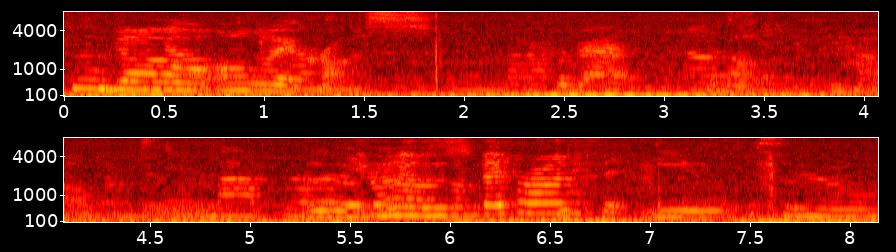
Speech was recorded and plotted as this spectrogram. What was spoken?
can go all the way across. I forgot about how it You don't have goes. some paper We on? fit you through.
